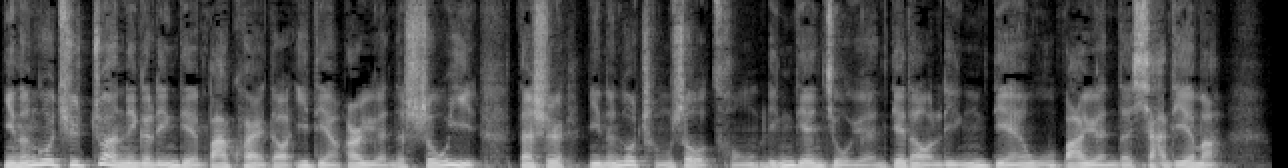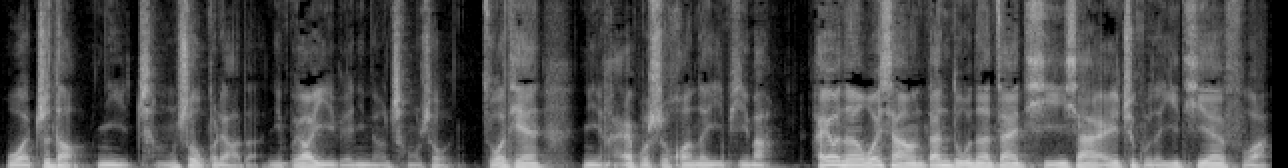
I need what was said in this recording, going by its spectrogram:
你能够去赚那个零点八块到一点二元的收益，但是你能够承受从零点九元跌到零点五八元的下跌吗？我知道你承受不了的，你不要以为你能承受。昨天你还不是慌的一批吗？还有呢，我想单独呢再提一下 H 股的 ETF 啊。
